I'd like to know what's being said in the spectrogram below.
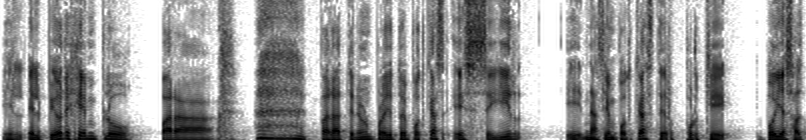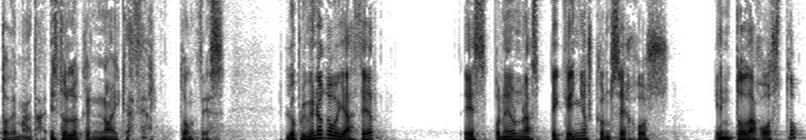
el, el peor ejemplo para, para tener un proyecto de podcast es seguir eh, Nación Podcaster, porque voy a salto de mata. Esto es lo que no hay que hacer. Entonces, lo primero que voy a hacer es poner unos pequeños consejos en todo agosto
